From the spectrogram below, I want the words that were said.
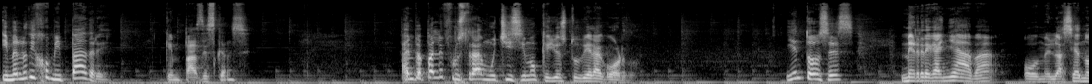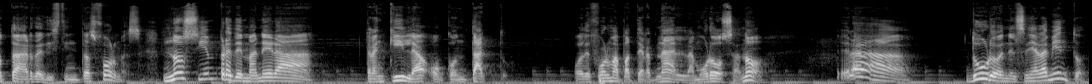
Y me lo dijo mi padre, que en paz descanse. A mi papá le frustraba muchísimo que yo estuviera gordo. Y entonces me regañaba o me lo hacía notar de distintas formas. No siempre de manera tranquila o contacto, o de forma paternal, amorosa, no. Era duro en el señalamiento.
